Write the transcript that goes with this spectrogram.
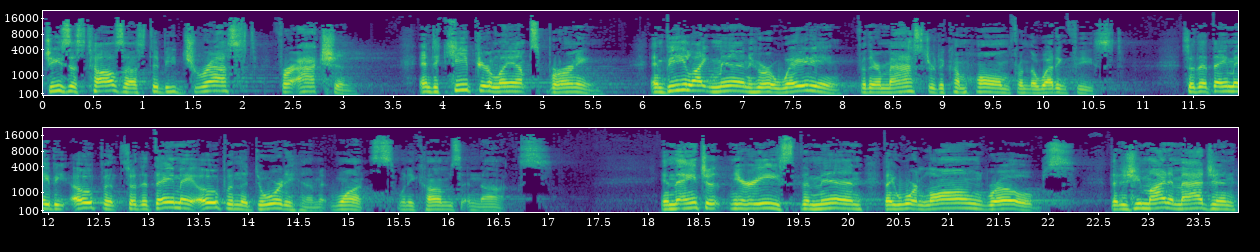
Jesus tells us to be dressed for action and to keep your lamps burning and be like men who are waiting for their master to come home from the wedding feast so that they may be open so that they may open the door to him at once when he comes and knocks in the ancient near east the men they wore long robes that as you might imagine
